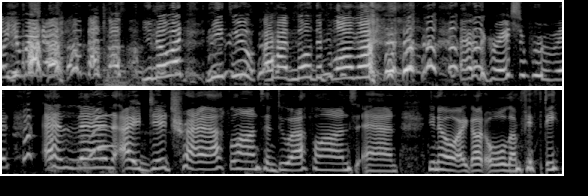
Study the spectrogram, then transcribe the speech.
Oh, you might know. That's awesome. You know what? Me too. I have no diploma. I have the grades to prove it. And then I did triathlons and duathlons. And, you know, I got old. I'm 50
